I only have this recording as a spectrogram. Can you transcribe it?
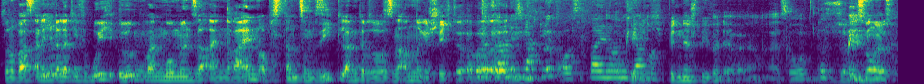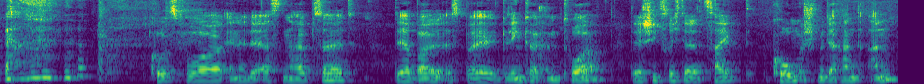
Sondern war es eigentlich relativ ruhig. Irgendwann murmeln sie einen rein. Ob es dann zum Sieg langt oder sowas, ist eine andere Geschichte. Aber Das sah ähm, nicht nach Glück aus, das war ja noch Okay, eine ich bin der Spielverderber. Ja. Also das ist ja nichts Neues. kurz vor Ende der ersten Halbzeit, der Ball ist bei Glinker im Tor. Der Schiedsrichter zeigt komisch mit der Hand an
